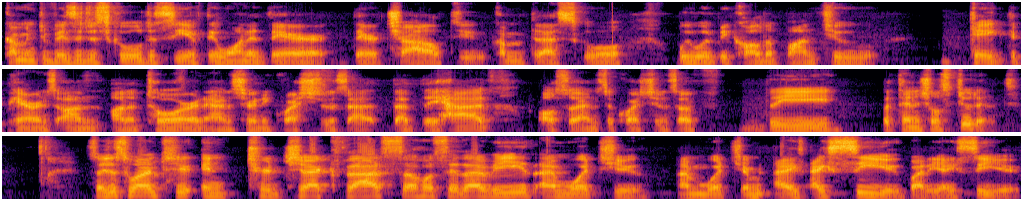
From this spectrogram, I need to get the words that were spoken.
coming to visit the school to see if they wanted their their child to come to that school, we would be called upon to take the parents on on a tour and answer any questions that that they had. Also answer questions of the potential student. So I just wanted to interject that. So Jose David, I'm with you. I'm with you. I, I see you, buddy. I see you.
